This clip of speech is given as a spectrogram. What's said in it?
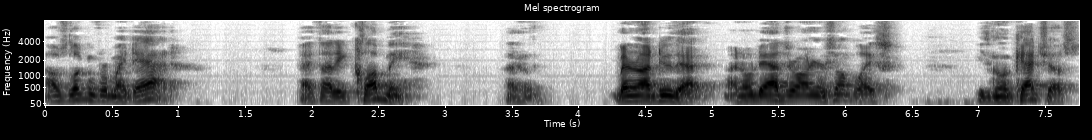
I was looking for my dad. I thought he'd club me. I better not do that. I know dad's around here someplace. He's going to catch us.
